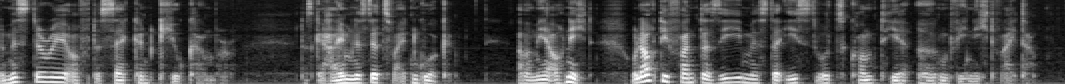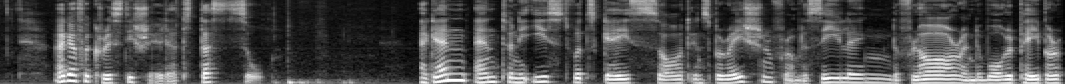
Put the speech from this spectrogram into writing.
The Mystery of the Second Cucumber. Das Geheimnis der zweiten Gurke aber mehr auch nicht. Und auch die Fantasie Mr. Eastwoods kommt hier irgendwie nicht weiter. Agatha Christie schildert das so. Again, Anthony Eastwood's gaze sought inspiration from the ceiling, the floor, and the wallpaper,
